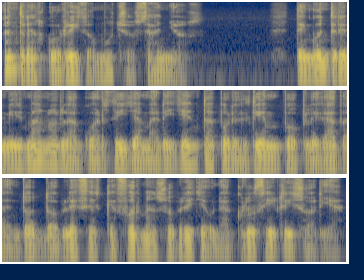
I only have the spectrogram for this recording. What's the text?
Han transcurrido muchos años. Tengo entre mis manos la guardilla amarillenta por el tiempo plegada en dos dobleces que forman sobre ella una cruz irrisoria.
